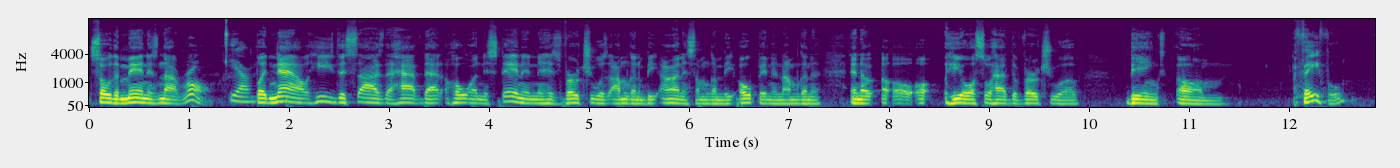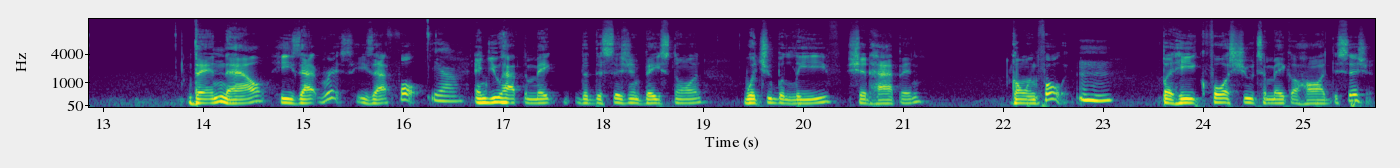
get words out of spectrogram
So the man is not wrong. Mm-hmm. Yeah. But now he decides to have that whole understanding, and his virtue is I'm going to be honest. I'm going to be open, and I'm going to. And uh, uh, uh, uh, he also had the virtue of being um, faithful. Then now he's at risk. He's at fault. Yeah. And you have to make the decision based on what you believe should happen going forward. Mm-hmm. But he forced you to make a hard decision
